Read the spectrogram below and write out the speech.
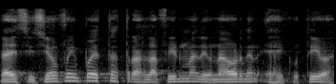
La decisión fue impuesta tras la firma de una orden ejecutiva,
